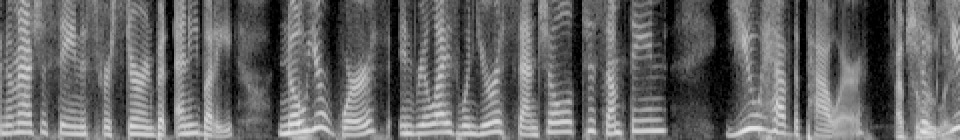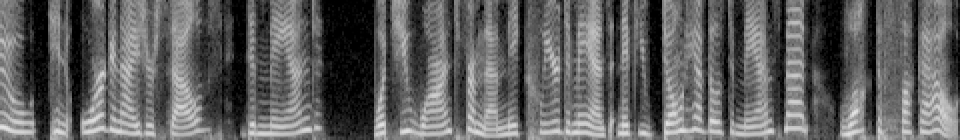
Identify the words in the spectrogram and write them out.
And i'm not just saying this for stern but anybody. Know mm-hmm. your worth and realize when you're essential to something you have the power. Absolutely. so you can organize yourselves, demand what you want from them, make clear demands. And if you don't have those demands met, walk the fuck out.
